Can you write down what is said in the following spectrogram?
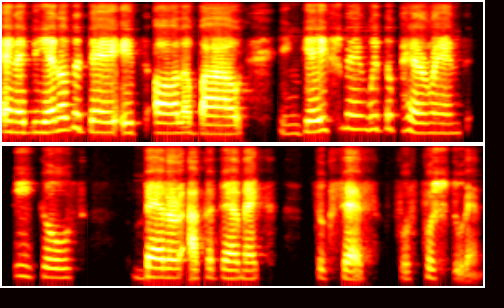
And at the end of the day, it's all about engagement with the parent equals better academic success for, for students.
